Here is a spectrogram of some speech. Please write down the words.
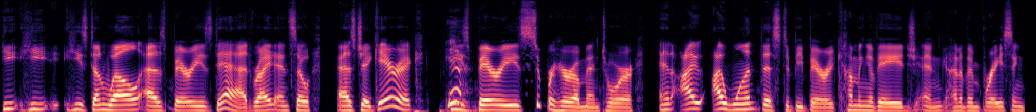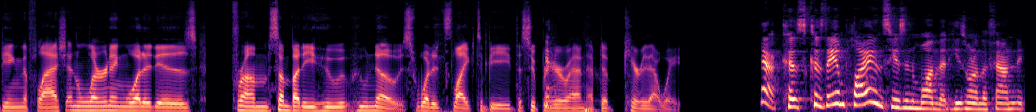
he he he's done well as Barry's dad, right? And so as Jay Garrick, Yeah. he's Barry's superhero mentor, and I I want this to be Barry coming of age and kind of embracing being the Flash and learning what it is from somebody who who knows what it's like to be the superhero and have to carry that weight. Yeah, because because they imply in season one that he's one of the found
